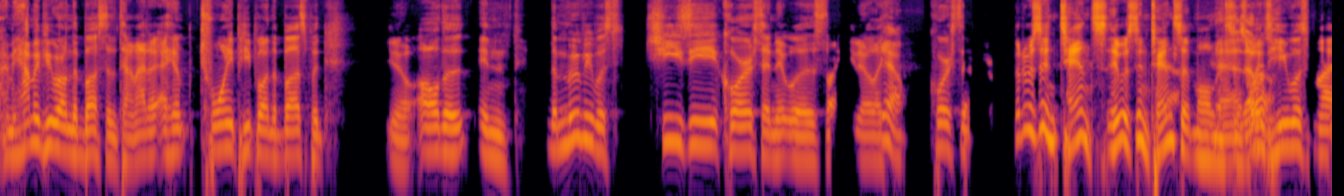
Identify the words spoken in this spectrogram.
I mean, how many people were on the bus at the time? I, don't- I had twenty people on the bus, but you know, all the in the movie was cheesy, of course, and it was like you know, like yeah, of course, that but it was intense. It was intense at moments Yeah, as well. was, he was my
